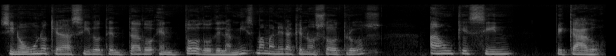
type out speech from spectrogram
sino uno que ha sido tentado en todo de la misma manera que nosotros, aunque sin pecado.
